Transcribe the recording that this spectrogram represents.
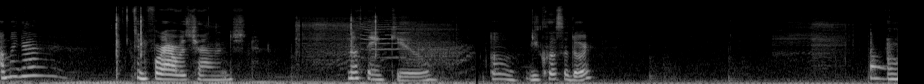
Oh my god. 24 hours challenge. No, thank you. Oh, you close the door? Oh.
